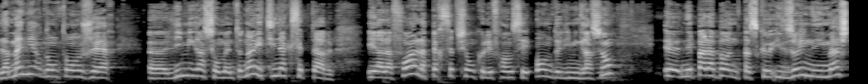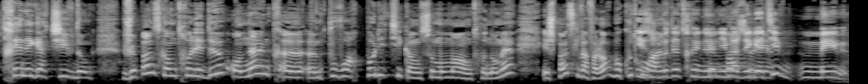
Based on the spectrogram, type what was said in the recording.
la manière dont on gère euh, l'immigration maintenant est inacceptable. Et à la fois, la perception que les Français ont de l'immigration euh, n'est pas la bonne parce qu'ils ont une image très négative. Donc, je pense qu'entre les deux, on a un, euh, un pouvoir politique en ce moment entre nos mains, et je pense qu'il va falloir beaucoup de Ils courage. ont peut-être une, image négative, mais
